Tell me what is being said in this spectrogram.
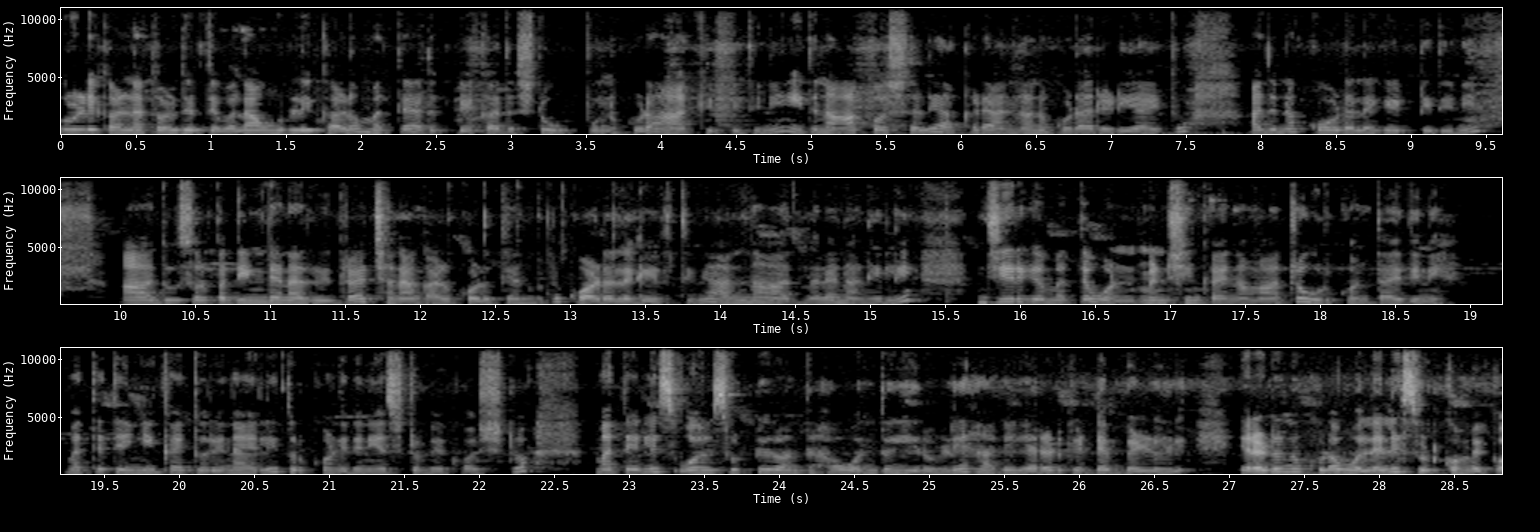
ಹುರುಳಿಕಾಳನ್ನ ತೊಳೆದಿರ್ತೀವಲ್ಲ ಆ ಹುರುಳಿಕಾಳು ಮತ್ತು ಅದಕ್ಕೆ ಬೇಕಾದಷ್ಟು ಉಪ್ಪನ್ನು ಕೂಡ ಹಾಕಿಟ್ಟಿದ್ದೀನಿ. ಇದನ್ನು ಹಾಕೋ ಆ ಕಡೆ ಅನ್ನನೂ ಕೂಡ ರೆಡಿ ಆಯಿತು. ಅದನ್ನು ಕೋಡಲೆಗೆ ಇಟ್ಟಿದ್ದೀನಿ. ಅದು ಸ್ವಲ್ಪ ದಿಂಡೇನಾದರೂ ಇದ್ದರೆ ಚೆನ್ನಾಗಿ ಅಳ್ಕೊಳ್ಳುತ್ತೆ ಅಂದ್ಬಿಟ್ಟು ಕೋಡಲೆಗೆ ಇರ್ತೀವಿ ಅನ್ನ ಆದಮೇಲೆ ನಾನಿಲ್ಲಿ ಜೀರಿಗೆ ಮತ್ತು ಒಣ ಮೆಣಸಿನ್ಕಾಯಿನ ಮಾತ್ರ ಹುರ್ಕೊತಾ ಇದ್ದೀನಿ. ಮತ್ತು ತೆಂಗಿನಕಾಯಿ ತುರಿನ ಇಲ್ಲಿ ತುರ್ಕೊಂಡಿದ್ದೀನಿ, ಎಷ್ಟು ಬೇಕೋ ಅಷ್ಟು. ಮತ್ತು ಇಲ್ಲಿ ಸುಟ್ಟಿರುವಂತಹ ಒಂದು ಈರುಳ್ಳಿ, ಹಾಗೆ ಎರಡು ಗೆಡ್ಡೆ ಬೆಳ್ಳುಳ್ಳಿ. ಎರಡನ್ನೂ ಕೂಡ ಒಲೆಯಲ್ಲಿ ಸುಟ್ಕೊಬೇಕು.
